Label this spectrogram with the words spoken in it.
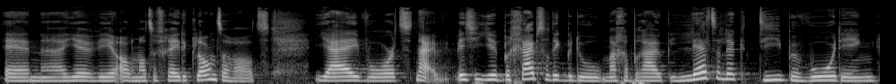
En je weer allemaal tevreden klanten had. Jij wordt, nou weet je, je begrijpt wat ik bedoel. Maar gebruik letterlijk die bewoording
